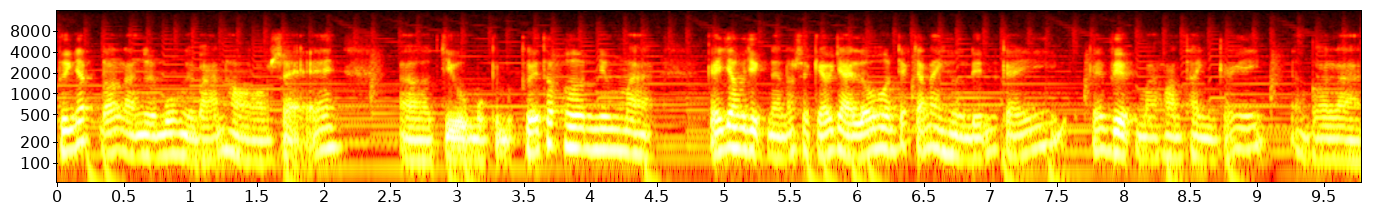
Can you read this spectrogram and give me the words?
thứ nhất đó là người mua người bán họ sẽ à, chịu một cái mức thuế thấp hơn nhưng mà cái giao dịch này nó sẽ kéo dài lâu hơn chắc chắn ảnh hưởng đến cái cái việc mà hoàn thành cái gọi là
